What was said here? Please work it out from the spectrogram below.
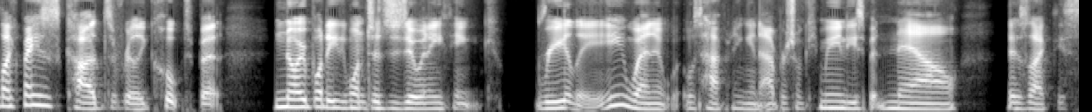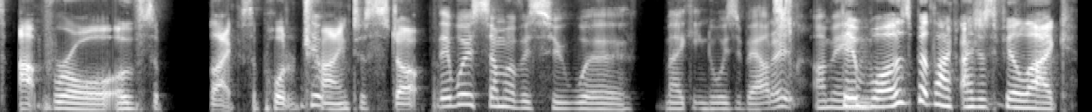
like basics cards are really cooked, but nobody wanted to do anything really when it was happening in Aboriginal communities. But now there's like this uproar of su- like support of There- trying to stop There were some of us who were making noise about it. I mean, There was, but like I just feel like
